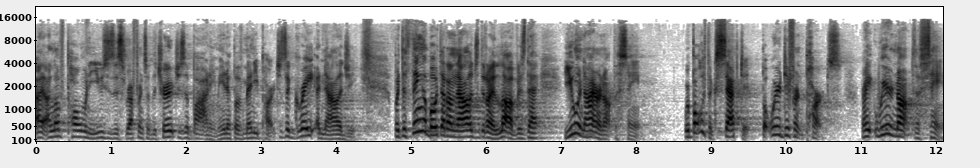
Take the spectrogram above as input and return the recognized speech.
I love Paul when he uses this reference of the church as a body made up of many parts. It's a great analogy. But the thing about that analogy that I love is that you and I are not the same. We're both accepted, but we're different parts, right? We're not the same.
